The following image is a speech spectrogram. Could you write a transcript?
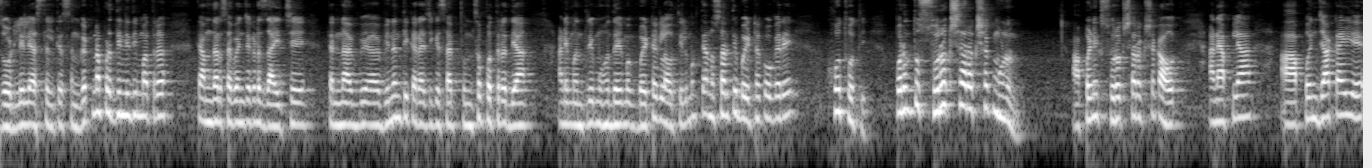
जोडलेले असतील ते संघटना प्रतिनिधी मात्र त्या आमदार साहेबांच्याकडे जायचे. त्यांना वि- विनंती करायची की साहेब तुमचं पत्र द्या आणि मंत्री महोदय मग बैठक लावतील. मग त्यानुसार ती बैठक वगैरे होत होती. परंतु सुरक्षा रक्षक म्हणून आपण एक सुरक्षा रक्षक आहोत आणि आपल्या आपण ज्या काही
